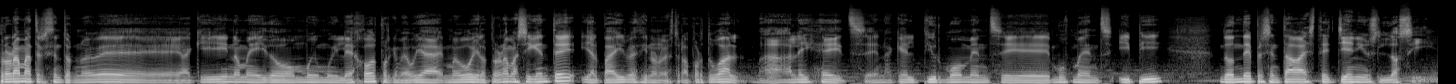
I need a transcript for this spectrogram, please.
Programa 309, eh, aquí no me he ido muy muy lejos porque me voy, me voy al programa siguiente y al país vecino nuestro, a Portugal, a Lake Hates, en aquel Pure Moments eh, EP, donde presentaba este Genius Lossy.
